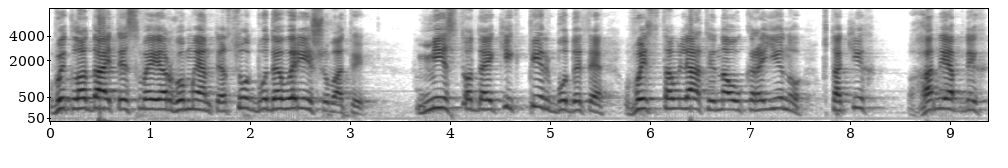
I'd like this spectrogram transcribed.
Викладайте свої аргументи, суд буде вирішувати. Місто, до яких пір будете виставляти на Україну в таких ганебних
